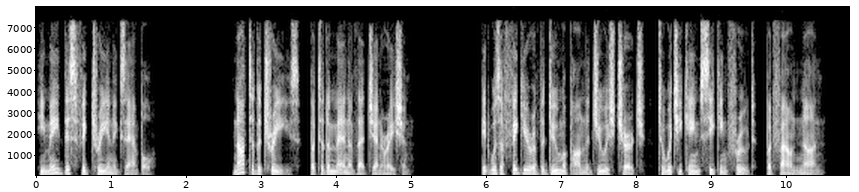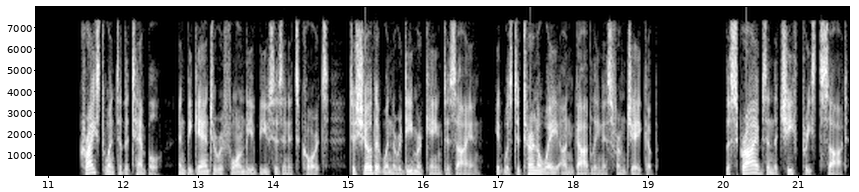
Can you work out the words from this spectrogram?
He made this fig tree an example. Not to the trees, but to the men of that generation. It was a figure of the doom upon the Jewish church, to which he came seeking fruit, but found none. Christ went to the temple, and began to reform the abuses in its courts, to show that when the Redeemer came to Zion, it was to turn away ungodliness from Jacob. The scribes and the chief priests sought,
